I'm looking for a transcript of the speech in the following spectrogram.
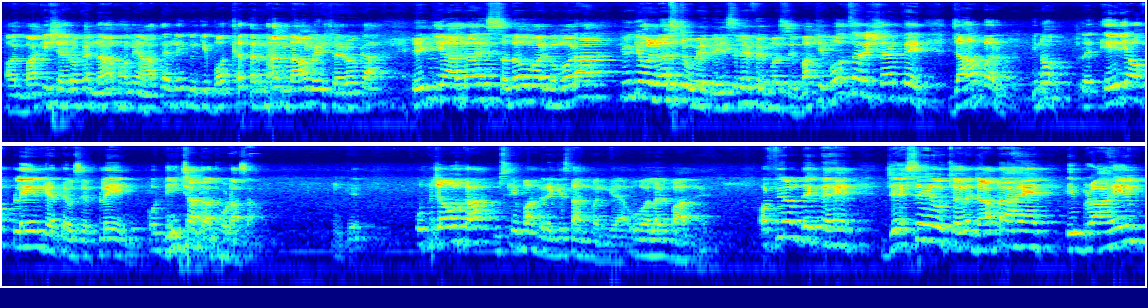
और बाकी शहरों का नाम हमें आता नहीं, क्योंकि बहुत खतरनाक नाम है शहरों का। एक ही आता है सदोम और गमोरा, क्योंकि वो नष्ट हुए थे, इसलिए फ़ेमस है बाकी बहुत सारे शहर थे जहाँ पर you know area of plain कहते हैं उसे प्लेन वो नीचा था थोड़ा सा ओके उपजाऊ था, उसके बाद रेगिस्तान बन गया, वो अलग बात है। और फिर हम देखते हैं, जैसे है वो चले जाता है, इब्राहिम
